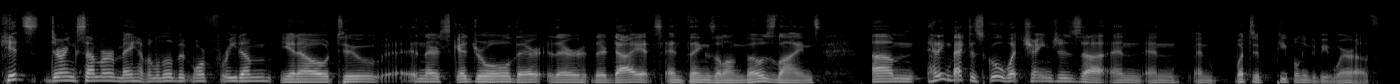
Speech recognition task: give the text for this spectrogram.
kids during summer may have a little bit more freedom, you know, to in their schedule, their their their diets and things along those lines. Um, heading back to school, what changes uh, and and and what do people need to be aware of?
